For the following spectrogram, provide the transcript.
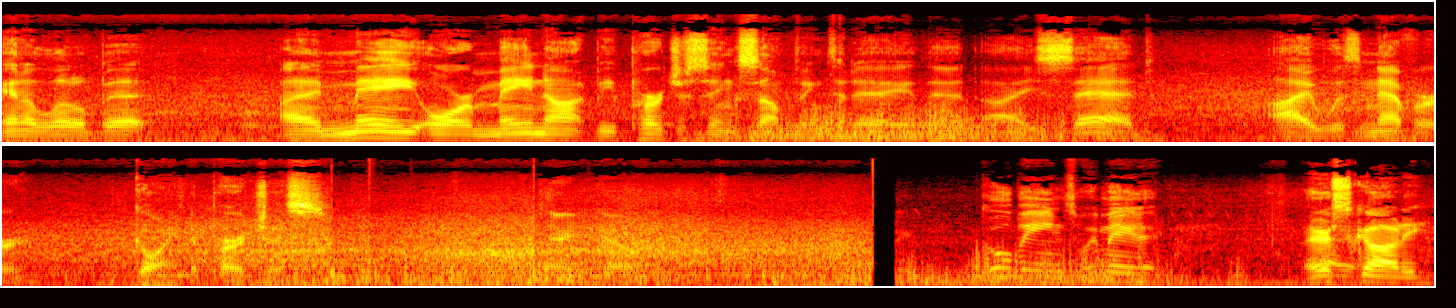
in a little bit. I may or may not be purchasing something today that I said I was never going to purchase. There you go. Cool beans, we made it. There's Scotty.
